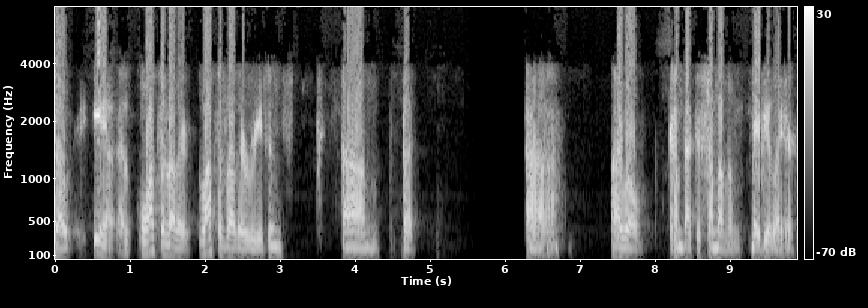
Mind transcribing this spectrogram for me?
So, you know, lots of other lots of other reasons, um, but uh, I will come back to some of them maybe later.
